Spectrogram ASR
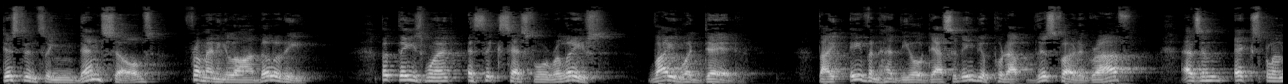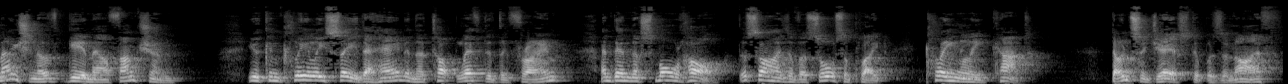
distancing themselves from any liability. But these weren't a successful release. They were dead. They even had the audacity to put up this photograph as an explanation of gear malfunction. You can clearly see the hand in the top left of the frame and then the small hole, the size of a saucer plate, cleanly cut. Don't suggest it was a knife.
